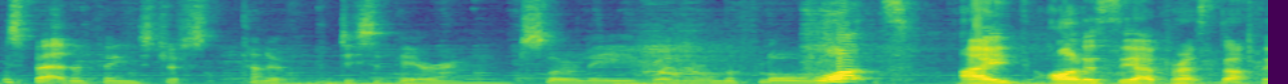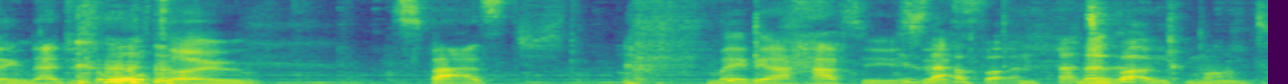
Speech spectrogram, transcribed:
It's better than things just kind of disappearing slowly when they're on the floor. What? I honestly, I pressed nothing. That just auto spazzed. Maybe I have to use Is this. that a button? That's No, a button command.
